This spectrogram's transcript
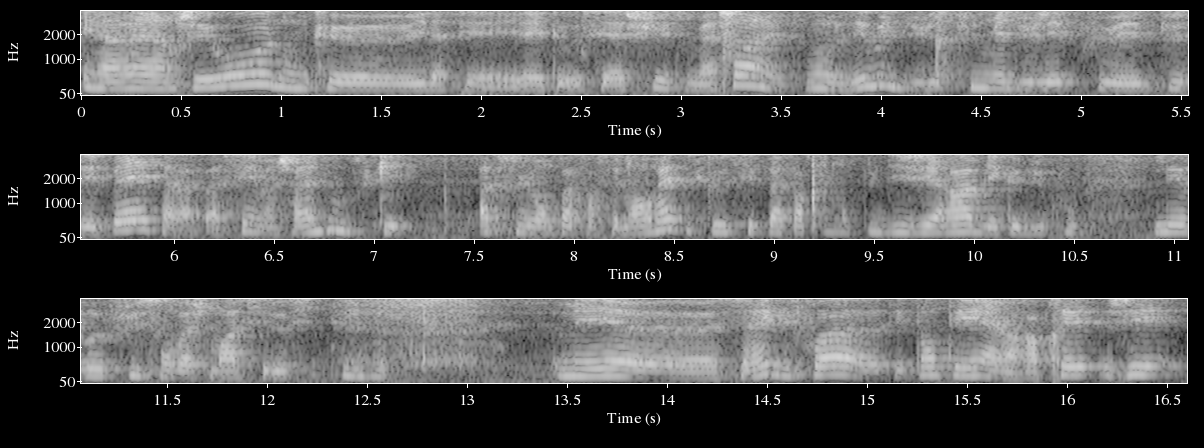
Il avait un géo, donc euh, il, a fait, il a été au CHU et tout machin, et tout le monde disait oui, du lait, tu mets du lait plus, plus épais, ça va passer, machin et tout. Ce qui est absolument pas forcément vrai, parce que c'est pas forcément plus digérable et que du coup les reflux sont vachement acides aussi. Mhm. Mais euh, c'est vrai que des fois t'es tenté. Alors après, j'ai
